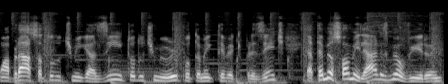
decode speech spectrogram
Um abraço a todo o time Gazin, todo o time Whirlpool também que esteve aqui presente. E até meus familiares me ouviram, hein?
